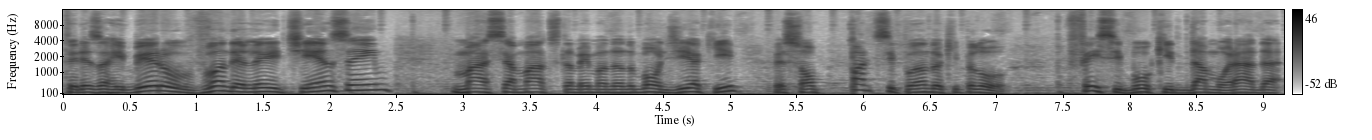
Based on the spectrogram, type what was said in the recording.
Tereza Ribeiro, Vanderlei Tiensen, Márcia Matos também mandando bom dia aqui. Pessoal participando aqui pelo Facebook da Morada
